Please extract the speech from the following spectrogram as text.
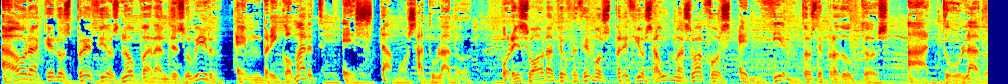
Ahora que los precios no paran de subir, en Bricomart estamos a tu lado. Por eso ahora te ofrecemos precios aún más bajos en cientos de productos. A tu lado,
